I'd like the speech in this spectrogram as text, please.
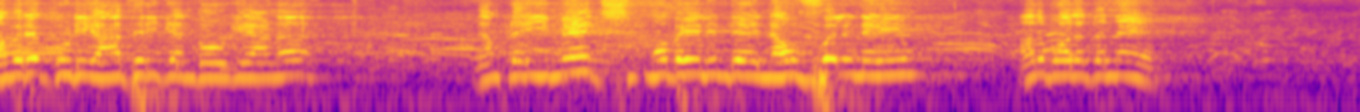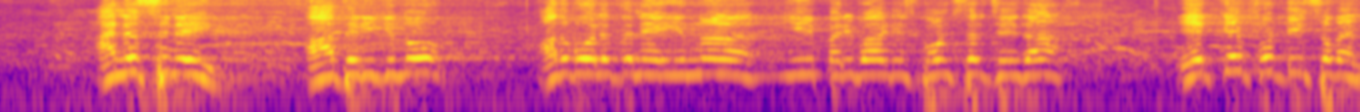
അവരെ കൂടി ആദരിക്കാൻ പോവുകയാണ്. നമ്മുടെ ഇമേജ് മൊബൈലിന്റെ നൗഫലിനെയും അതുപോലെ തന്നെ അനസിനെയും ആദരിക്കുന്നു. അതുപോലെ തന്നെ ഇന്ന് ഈ പരിപാടി സ്പോൺസർ ചെയ്ത എ കെ ഫോർട്ടി സെവൻ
